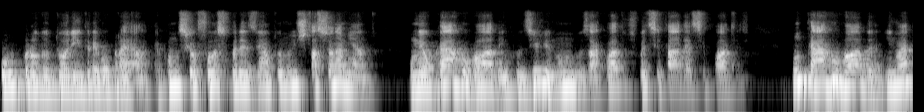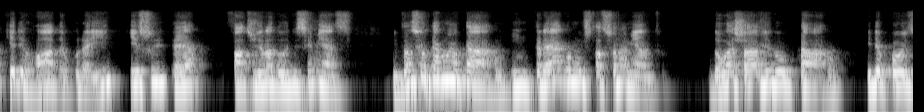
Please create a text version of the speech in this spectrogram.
o produtor entregou para ela. É como se eu fosse, por exemplo, no estacionamento. O meu carro roda, inclusive num dos acordos foi citada essa hipótese. Um carro roda, e não é porque ele roda por aí, isso é fato gerador de ICMS. Então, se eu pego meu carro, entrego no estacionamento, dou a chave do carro e depois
